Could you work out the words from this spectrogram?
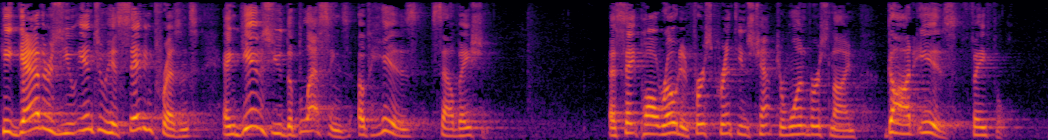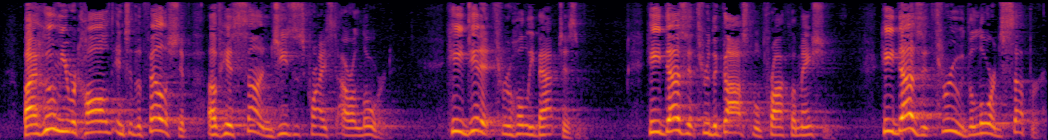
he gathers you into his saving presence and gives you the blessings of his salvation. As St. Paul wrote in 1 Corinthians chapter 1 verse 9, God is faithful by whom you were called into the fellowship of his Son, Jesus Christ our Lord. He did it through holy baptism. He does it through the gospel proclamation. He does it through the Lord's Supper.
